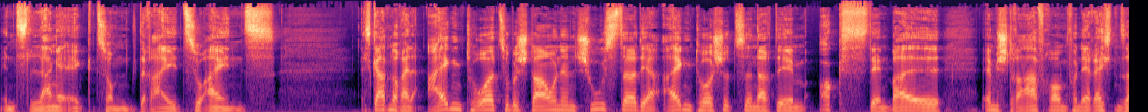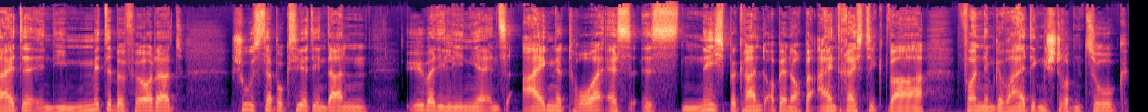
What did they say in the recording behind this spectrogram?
ins lange Eck zum 3 zu 1. Es gab noch ein Eigentor zu bestaunen. Schuster, der Eigentorschütze, nachdem Ochs den Ball im Strafraum von der rechten Seite in die Mitte befördert. Schuster boxiert ihn dann über die Linie ins eigene Tor. Es ist nicht bekannt, ob er noch beeinträchtigt war von dem gewaltigen Strippenzug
